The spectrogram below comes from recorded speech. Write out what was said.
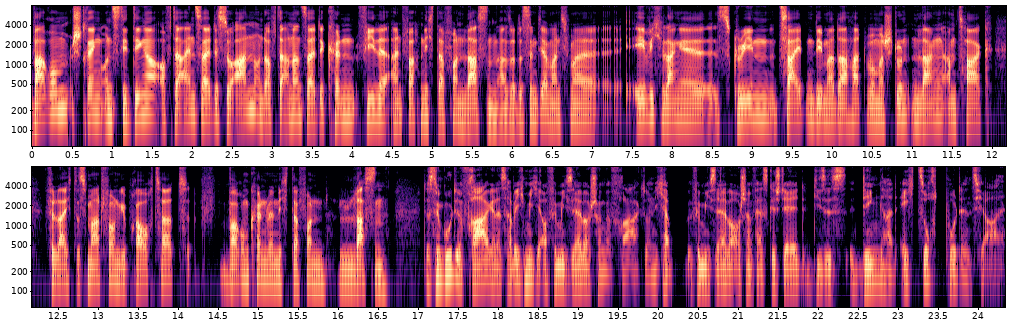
Warum strengen uns die Dinger auf der einen Seite so an und auf der anderen Seite können viele einfach nicht davon lassen? Also das sind ja manchmal äh, ewig lange Screen-Zeiten, die man da hat, wo man stundenlang am Tag vielleicht das Smartphone gebraucht hat. Warum können wir nicht davon lassen? Das ist eine gute Frage. Das habe ich mich auch für mich selber schon gefragt. Und ich habe für mich selber auch schon festgestellt, dieses Ding hat echt Suchtpotenzial.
